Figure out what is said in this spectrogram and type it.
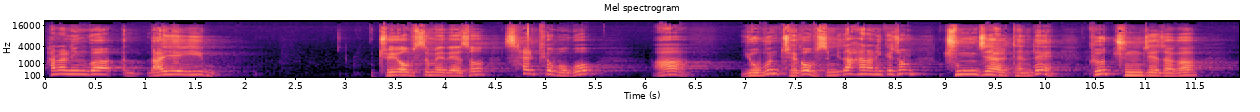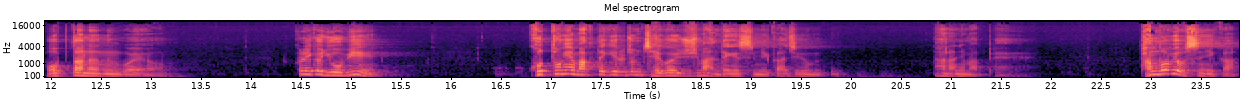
하나님과 나의 이 죄 없음에 대해서 살펴보고 아 욥은 죄가 없습니다. 하나님께 좀 중재할 텐데 그 중재자가 없다는 거예요. 그러니까 욥이 고통의 막대기를 좀 제거해 주시면 안 되겠습니까? 지금 하나님 앞에 방법이 없으니까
